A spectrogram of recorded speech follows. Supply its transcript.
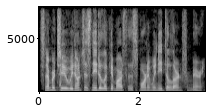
So, number two, we don't just need to look at Martha this morning, we need to learn from Mary.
